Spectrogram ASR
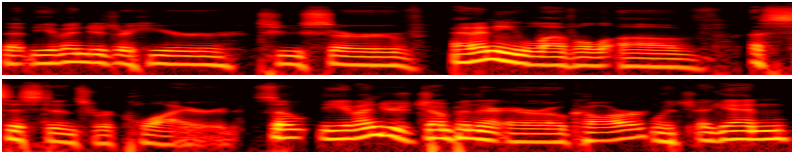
that the Avengers are here to serve at any level of assistance required. So the Avengers jump in their aero car, which again,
